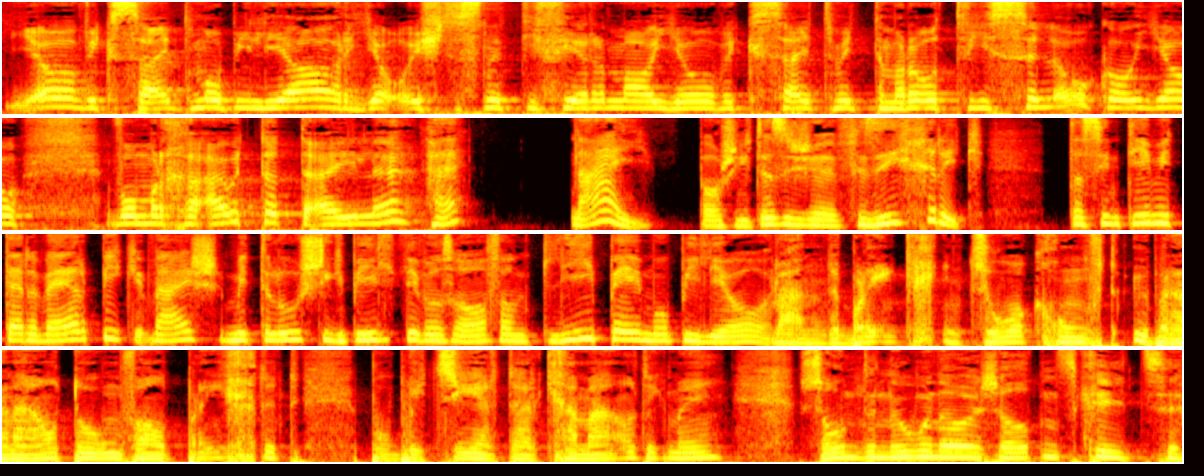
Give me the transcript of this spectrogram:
Ja, wie gesagt, Mobiliar, ja, ist das nicht die Firma, ja, wie gesagt, mit dem rot-weißen Logo, ja, wo man Auto teilen kann? Hä? Nein, Baschi, das ist eine Versicherung. Das sind die mit der Werbung, weisst, mit den lustigen Bildern, die so anfangen, Liebe Mobiliar. Wenn der Blick in Zukunft über einen Autounfall berichtet, publiziert er keine Meldung mehr, sondern nur noch eine Schadenskizze.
